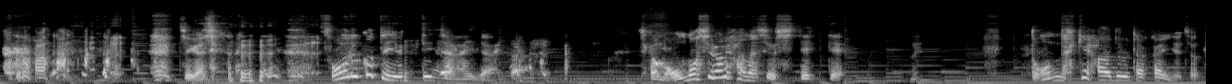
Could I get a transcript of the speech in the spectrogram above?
違う違う。そういうこと言ってんじゃないじゃないか。しかも面白い話をしてって、はい。どんだけハードル高いんよちょっと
